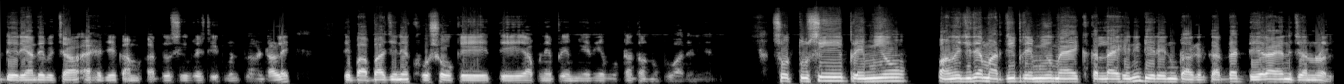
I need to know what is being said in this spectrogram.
ਡੇਰਿਆਂ ਦੇ ਵਿੱਚ ਇਹੋ ਜਿਹੇ ਕੰਮ ਕਰਦੇ ਹੋ ਸੀਵਰੇਜ ਟ੍ਰੀਟਮੈਂਟ ਪਲਾਂਟ ਵਾਲੇ। ਤੇ ਬਾਬਾ ਜੀ ਨੇ ਖੁਸ਼ ਹੋ ਕੇ ਤੇ ਆਪਣੇ ਪ੍ਰੇਮੀਆਂ ਦੀਆਂ ਵੋਟਾਂ ਤੁਹਾਨੂੰ ਪਵਾ ਦੇਣੀਆਂ ਨੇ। ਸੋ ਤੁਸੀਂ ਪ੍ਰੇਮੀਓ, ਭਾਵੇਂ ਜਿਹਦੇ ਮਰਜ਼ੀ ਪ੍ਰੇਮੀਓ, ਮੈਂ ਇੱਕ ਇਕੱਲਾ ਇਹ ਨਹੀਂ ਡੇਰੇ ਨੂੰ ਟਾਰਗੇਟ ਕਰਦਾ, ਡੇਰਾ ਇਨ ਜਨਰਲ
